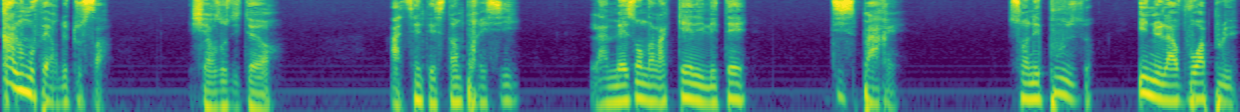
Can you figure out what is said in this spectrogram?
Qu'allons-nous faire de tout ça? Chers auditeurs, à cet instant précis, la maison dans laquelle il était disparaît. Son épouse, il ne la voit plus.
